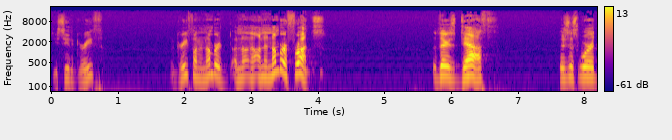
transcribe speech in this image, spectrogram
Do you see the grief? The grief on a number on a number of fronts. There's death. There's this word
